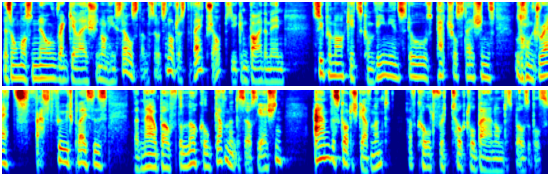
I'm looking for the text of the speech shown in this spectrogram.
There's almost no regulation on who sells them. So it's not just the vape shops, you can buy them in supermarkets, convenience stores, petrol stations, laundrettes, fast food places. But now both the local government association and the Scottish government have called for a total ban on disposables.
